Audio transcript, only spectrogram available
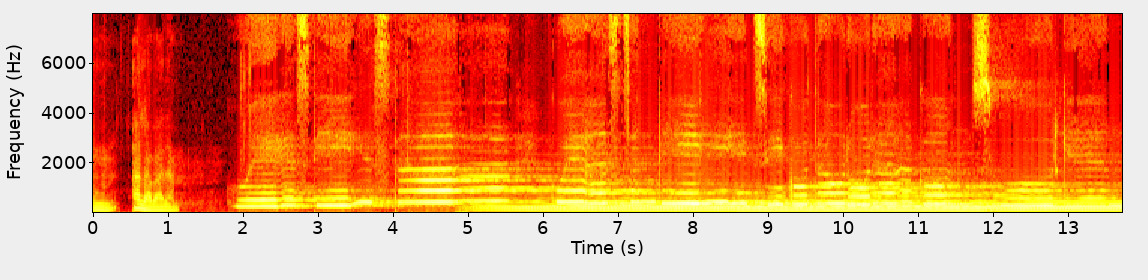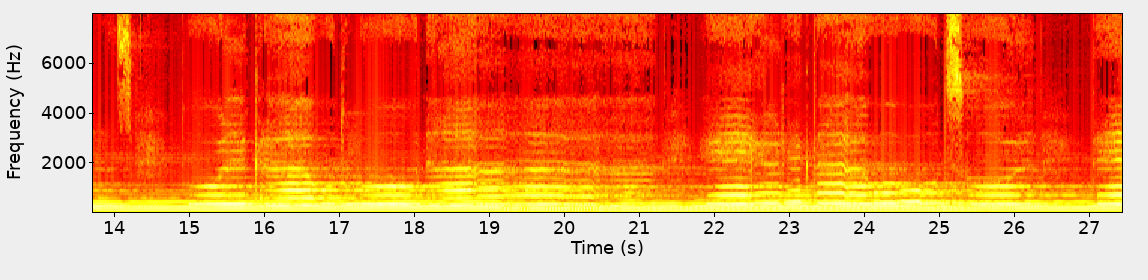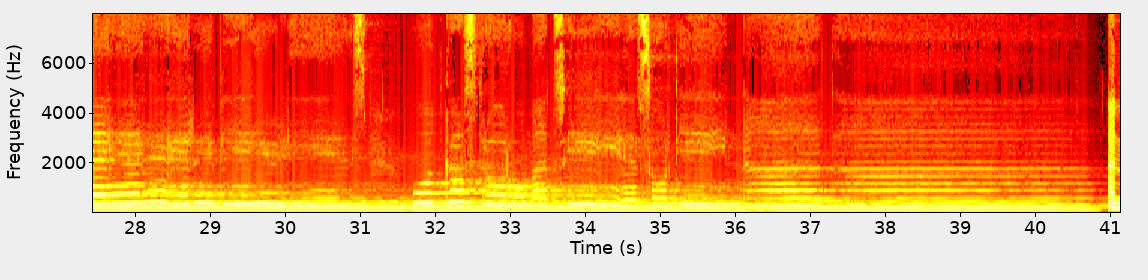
alabada. Questi sta, questo indizi, gut aurora consu.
